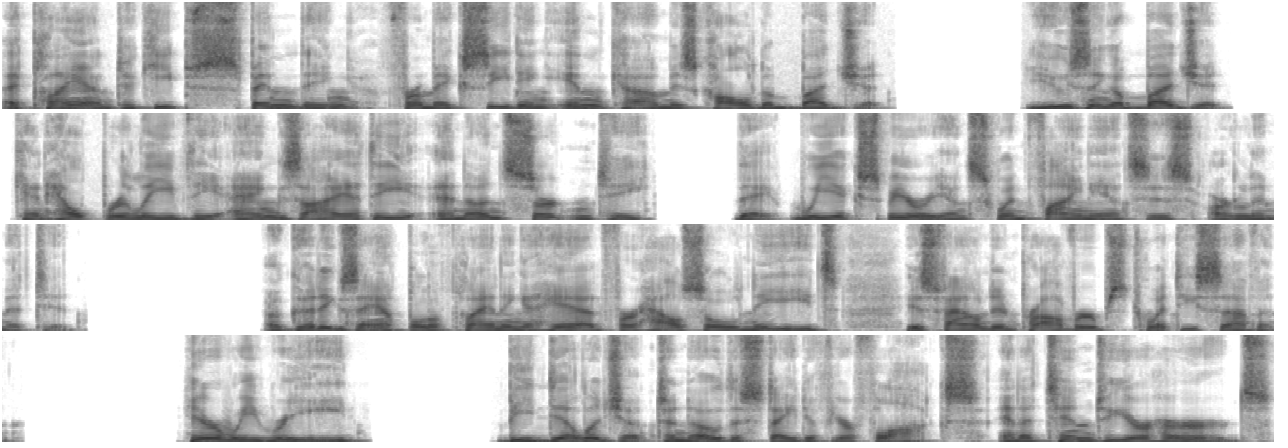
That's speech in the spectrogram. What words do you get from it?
A plan to keep spending from exceeding income is called a budget. Using a budget can help relieve the anxiety and uncertainty that we experience when finances are limited. A good example of planning ahead for household needs is found in Proverbs 27. Here we read, Be diligent to know the state of your flocks, and attend to your herds.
